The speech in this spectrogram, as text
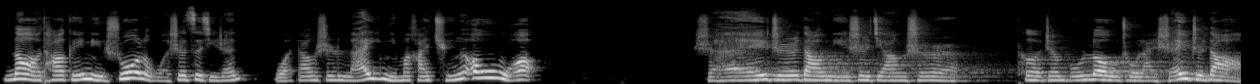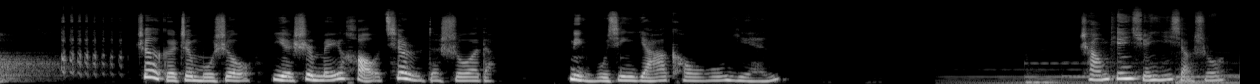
那他给你说了我是自己人，我当时来，你们还群殴我。谁知道你是僵尸？特征不露出来，谁知道？”这个镇母兽也是没好气儿的说的。宁无心哑口无言。长篇悬疑小说。《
